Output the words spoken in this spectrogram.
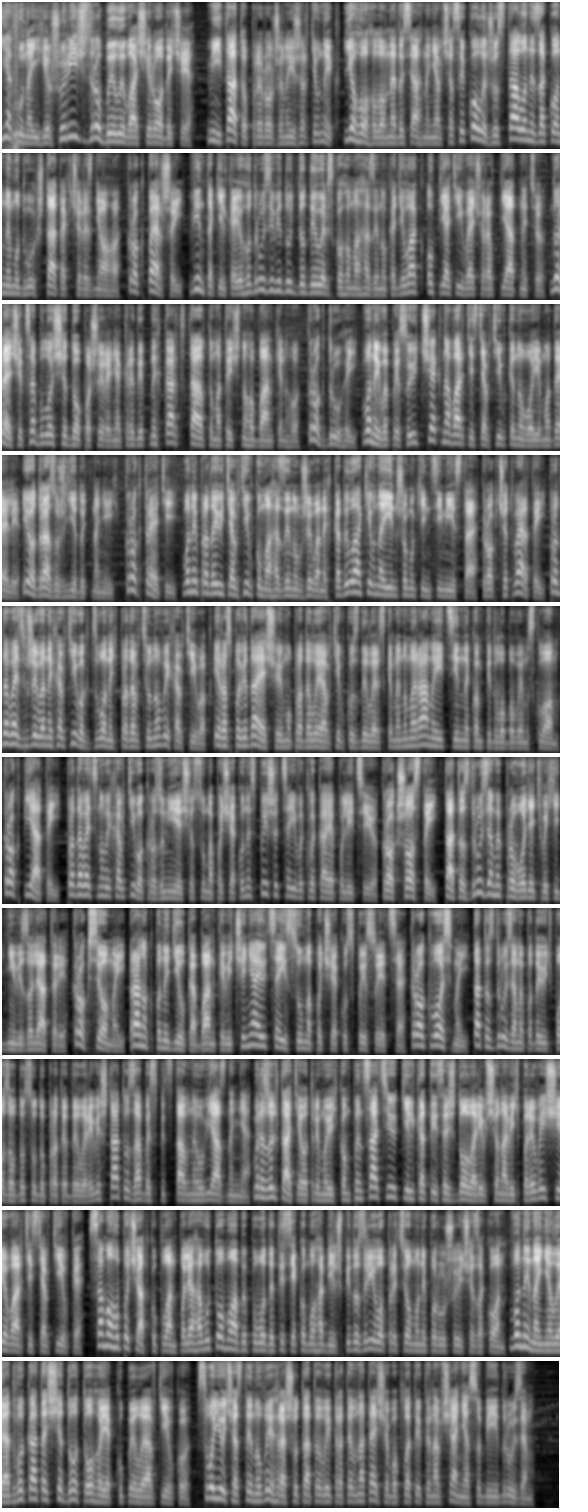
Яку найгіршу річ зробили ваші родичі? Мій тато природжений жартівник. Його головне досягнення в часи коледжу стало незаконним у двох штатах через нього. Крок перший. Він та кілька його друзів ідуть до дилерського магазину Каділак о п'ятій вечора в п'ятницю. До речі, це було ще до поширення кредитних карт та автоматичного банкінгу. Крок другий. Вони виписують чек на вартість автівки нової моделі і одразу ж їдуть на ній. Крок третій. Вони продають автівку магазину вживаних кадилаків на іншому кінці міста. Крок четвертий. Продавець вживаних автівок дзвонить продавцю нових автівок і розповідає, що йому продали автівку з дилерськими номерами і цінником під лобовим склом. Крок п'ятий. Продавець нових автівок розуміє, що сума по чеку не спишеться і викликає поліцію. Крок шостий. Тато з друзями проводять вихідні в ізоляторі. Крок сьомий. Ранок понеділка банки відчиняються і сума по чеку списується. Крок восьмий. Тато з друзями подають позов до суду проти дилерів із штату за безпідставне ув'язнення. В результаті отримують компенсацію кілька тисяч доларів, що навіть перевищує вартість автівки. З самого початку план полягав у тому, аби поводитись якомога більш підозріло, при цьому не порушуючи закон. Вони найняли адвоката ще до того, як купили автівку. Свою частину виграшу тато витратив на те, щоб оплатити навчання собі і друзям.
